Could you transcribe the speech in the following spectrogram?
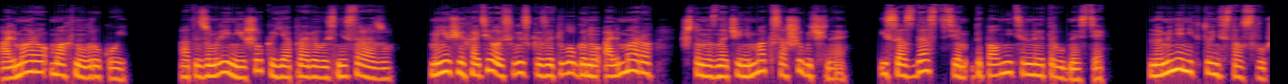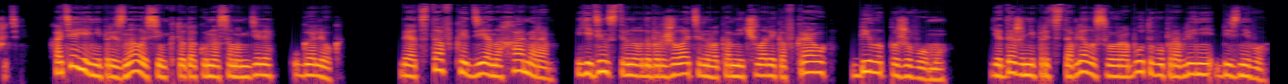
Альмаро махнул рукой. От изумления и шока я оправилась не сразу. Мне очень хотелось высказать Логану Альмаро, что назначение Макса ошибочное и создаст всем дополнительные трудности, но меня никто не стал слушать, хотя я не призналась им, кто такой на самом деле уголек. Да и отставка Диана Хаммера, единственного доброжелательного ко мне человека в Крау, била по-живому. Я даже не представляла свою работу в управлении без него.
